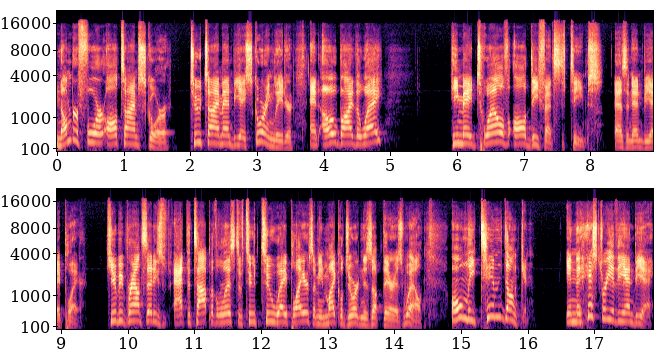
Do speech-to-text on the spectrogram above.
Number four all time scorer, two time NBA scoring leader, and oh, by the way, he made 12 all defensive teams as an NBA player. Hubie Brown said he's at the top of the list of two two way players. I mean, Michael Jordan is up there as well. Only Tim Duncan in the history of the NBA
